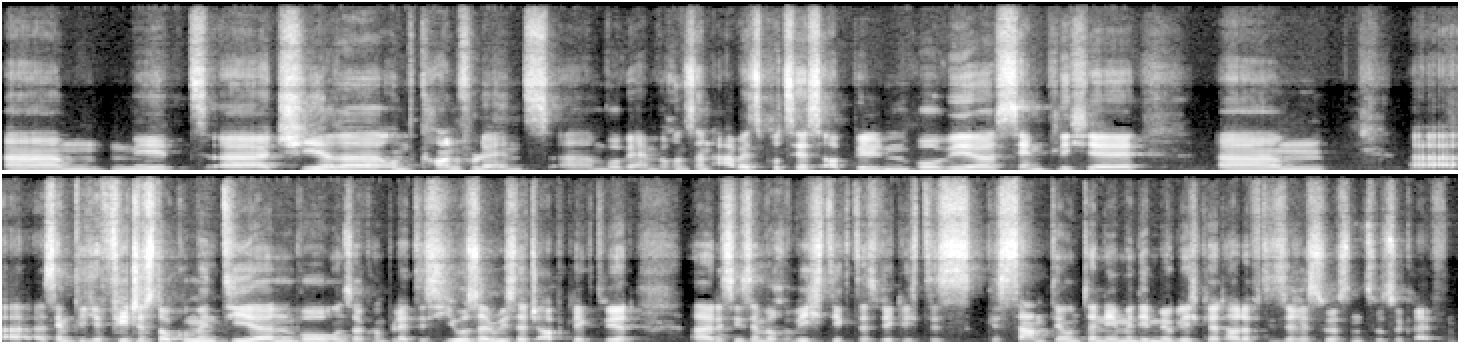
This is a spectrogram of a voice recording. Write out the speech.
ähm, mit äh, Jira und Confluence, ähm, wo wir einfach unseren Arbeitsprozess abbilden, wo wir sämtliche ähm, äh, sämtliche Features dokumentieren, wo unser komplettes User Research abgelegt wird. Äh, das ist einfach wichtig, dass wirklich das gesamte Unternehmen die Möglichkeit hat, auf diese Ressourcen zuzugreifen.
